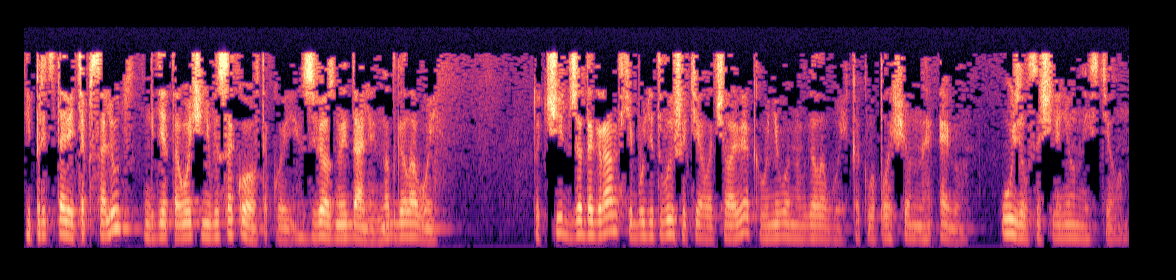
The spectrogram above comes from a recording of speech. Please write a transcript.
и представить абсолют где-то очень высоко в такой звездной дали над головой – то чит Джадаграндхи будет выше тела человека у него над головой, как воплощенное эго, узел, сочлененный с телом.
